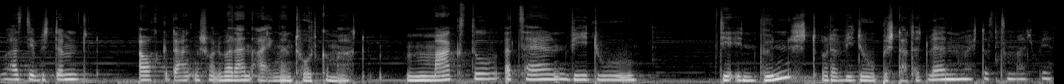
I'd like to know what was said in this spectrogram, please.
Du hast dir bestimmt auch Gedanken schon über deinen eigenen Tod gemacht. Magst du erzählen, wie du dir ihn wünscht oder wie du bestattet werden möchtest zum Beispiel?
